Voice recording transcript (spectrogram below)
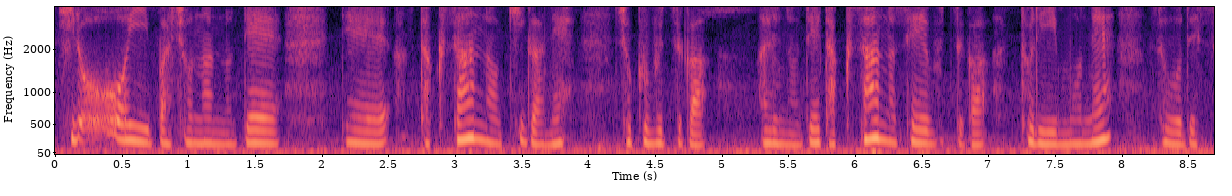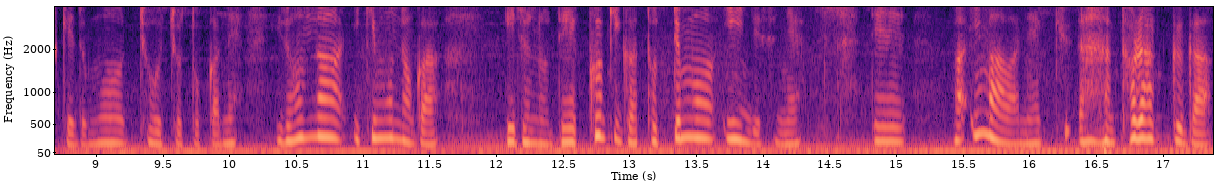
広い場所なのででたくさんの木がね植物があるのでたくさんの生物が鳥もねそうですけども蝶々とかねいろんな生き物がいるので空気がとってもいいんですね。で、まあ、今はね トラックが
